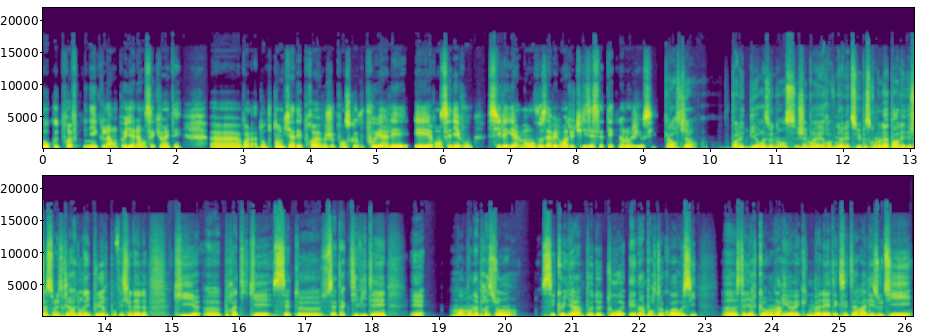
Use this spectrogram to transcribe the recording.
beaucoup de preuves cliniques. Là, on peut y aller en sécurité. Euh, voilà. Donc, tant qu'il y a des preuves, je pense que vous pouvez aller et renseignez-vous si légalement vous avez le droit d'utiliser cette technologie aussi. Alors tiens, vous parlez de biorésonance, j'aimerais revenir là-dessus parce qu'on en a parlé déjà sur Nutri Radio, on a eu plusieurs professionnels qui euh, pratiquaient euh, cette activité et moi mon impression c'est qu'il y a un peu de tout et n'importe quoi aussi. Euh, C'est-à-dire qu'on arrive avec une manette, etc., les outils,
